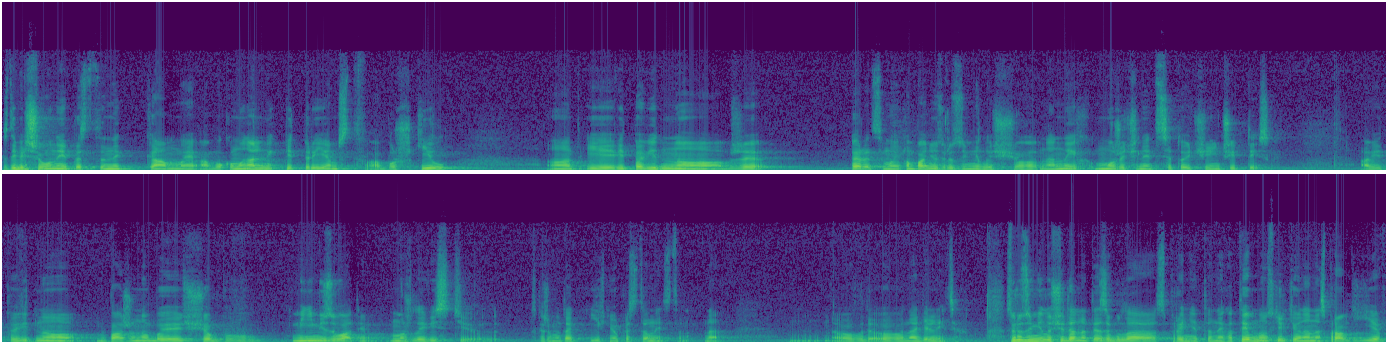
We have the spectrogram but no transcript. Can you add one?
Здебільшого вони представниками або комунальних підприємств, або шкіл. От, і відповідно вже перед самою кампанією зрозуміло, що на них може чинитися той чи інший тиск. А відповідно, бажано би, щоб мінімізувати можливість, е, скажімо так, їхнього представництва на, на дільницях. Зрозуміло, що дана теза була сприйнята негативно, оскільки вона насправді є в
